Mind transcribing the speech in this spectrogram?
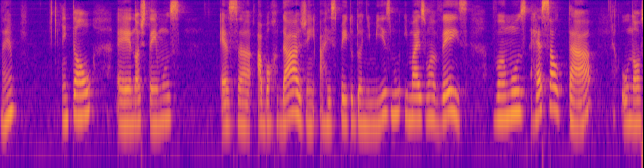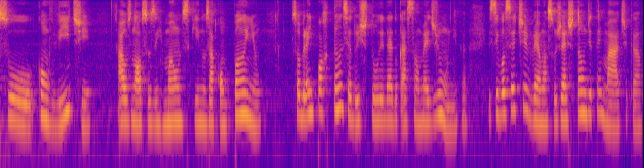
Né? Então, é, nós temos essa abordagem a respeito do animismo e, mais uma vez, vamos ressaltar o nosso convite aos nossos irmãos que nos acompanham sobre a importância do estudo e da educação mediúnica. E se você tiver uma sugestão de temática,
